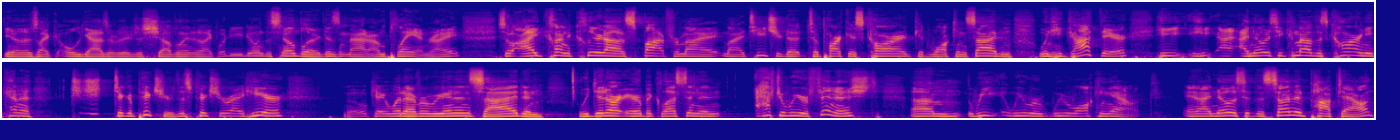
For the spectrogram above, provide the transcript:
you know, there's like old guys over there just shoveling. They're like, "What are you doing with the snowblower?" It doesn't matter. I'm playing, right? So I kind of cleared out a spot for my my teacher to, to park his car and could walk inside. And when he got there, he, he I noticed he come out of his car and he kind of took a picture. This picture right here okay, whatever. We went inside and we did our Arabic lesson. And after we were finished, um, we, we, were, we were walking out. And I noticed that the sun had popped out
